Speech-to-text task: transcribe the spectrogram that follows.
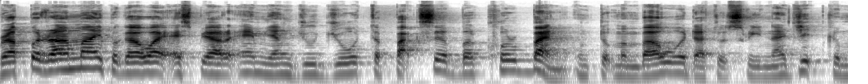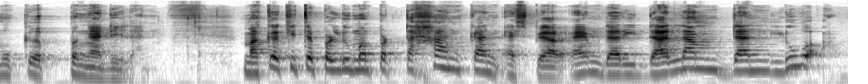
Berapa ramai pegawai SPRM yang jujur terpaksa berkorban untuk membawa Datuk Seri Najib ke muka pengadilan. Maka kita perlu mempertahankan SPRM dari dalam dan luar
